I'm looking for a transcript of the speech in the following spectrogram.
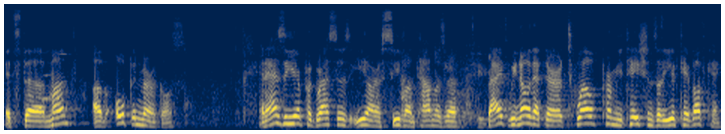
It's the month of open miracles. And as the year progresses, ER, Sivan, Tammuz, right? We know that there are 12 permutations of the Yud Ke Vav Ke.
